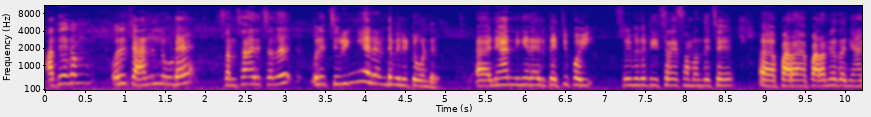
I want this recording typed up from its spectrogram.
അദ്ദേഹം ഒരു ചാനലിലൂടെ സംസാരിച്ചത് ഒരു ചുരുങ്ങിയ രണ്ട് മിനിറ്റ് കൊണ്ട്. ഞാൻ ഇങ്ങനെ ഒരു തെറ്റിപ്പോയി. ശ്രീമതി ടീച്ചറെ സംബന്ധിച്ച് പറഞ്ഞത് ഞാൻ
